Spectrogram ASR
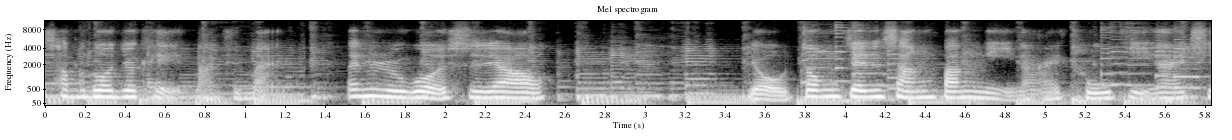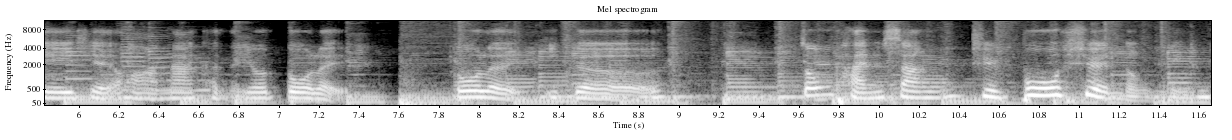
差不多就可以拿去卖。但是如果是要有中间商帮你来土体来切一切的话，那可能又多了多了一个中盘商去剥削农民。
